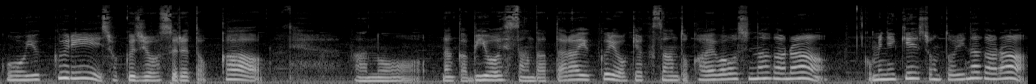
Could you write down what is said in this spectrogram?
こうゆっくり食事をするとかあのなんか美容師さんだったらゆっくりお客さんと会話をしながらコミュニケーション取りながら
